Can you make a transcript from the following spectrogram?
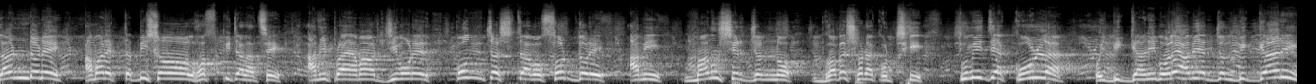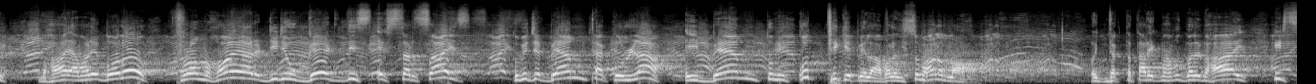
লন্ডনে আমার একটা বিশাল হসপিটাল আছে। আমি প্রায় আমার জীবনের পঞ্চাশটা বছর ধরে আমি মানুষের জন্য গবেষণা করছি। তুমি যে করলা, ওই বিজ্ঞানী বলে আমি একজন বিজ্ঞানী। ভাই, আমারে বলো from where did you get this exercise তুমি যে ব্যায়ামটা করলা, এই ব্যায়াম তুমি কোত্থেকে পেলা? বলেন, সুবহানাল্লাহ। ওই ডাক্তার তারেক মাহমুদ বলে, ভাই ইটস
